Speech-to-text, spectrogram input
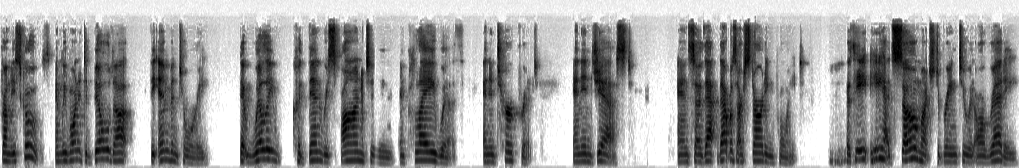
from these schools. And we wanted to build up the inventory that Willie could then respond to and play with and interpret and ingest. And so that that was our starting point. Because mm-hmm. he he had so much to bring to it already,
